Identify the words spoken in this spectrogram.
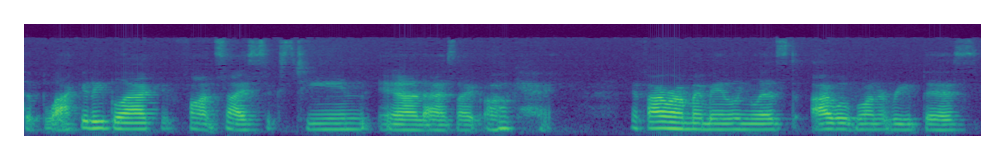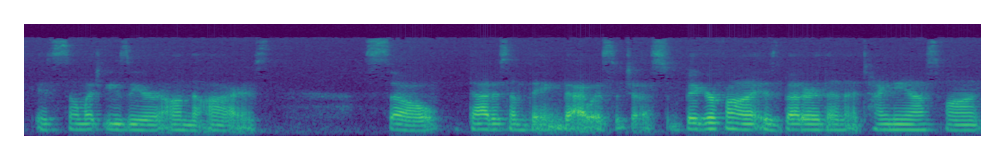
the blackety black font size 16. And I was like, okay, if I were on my mailing list, I would want to read this. It's so much easier on the eyes. So that is something that I would suggest. Bigger font is better than a tiny ass font.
